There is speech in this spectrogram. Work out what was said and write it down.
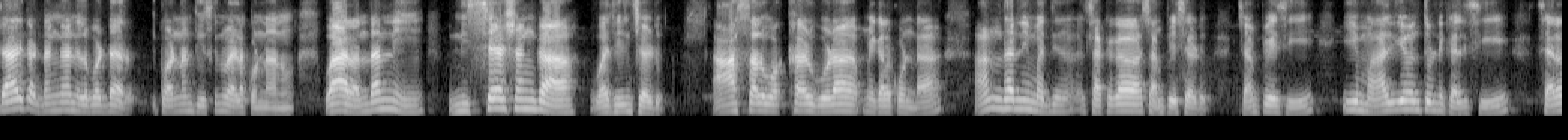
దారికి అడ్డంగా నిలబడ్డారు. ఈ కొండను తీసుకుని వెళ్ళకుండాను వారందరినీ నిశ్శేషంగా వధించాడు. అస్సలు ఒక్కడు కూడా మిగలకుండా అందరినీ మధ్య చక్కగా చంపేశాడు. చంపేసి ఈ మాల్యవంతుడిని కలిసి శర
